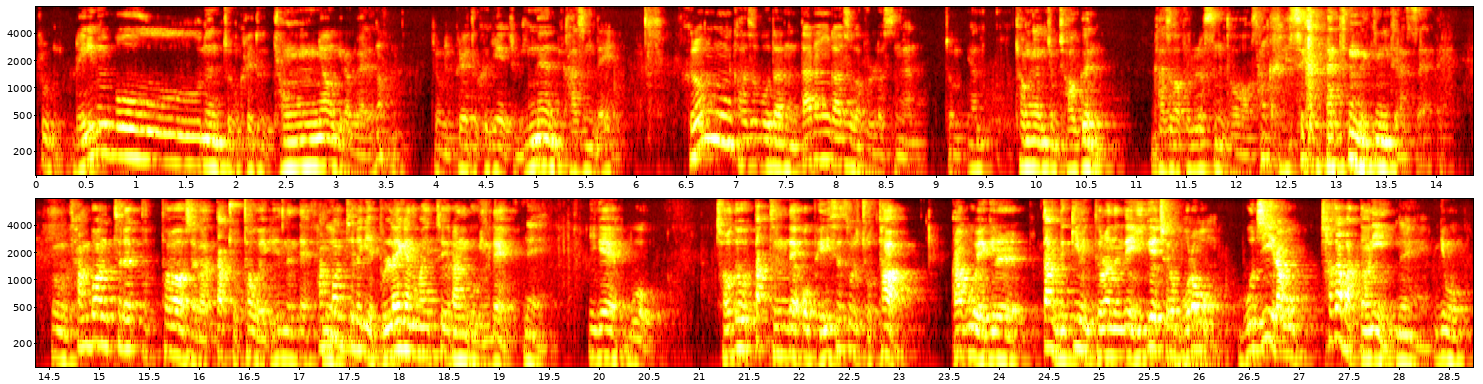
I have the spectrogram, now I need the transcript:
좀 레인보우는 좀 그래도 경력이라고 해야 되나? 좀 그래도 그게 좀 있는 가수인데 그런 가수보다는 다른 가수가 불렀으면 좀 연- 경력이 좀 적은 가수가 불렀으면 더 상큼했을 것 같은 느낌이 들었어요. 네. 그럼 3번 트랙부터 제가 딱 좋다고 얘기했는데, 3번 네. 트랙이 Black and White라는 곡인데, 네. 이게 뭐 저도 딱 듣는데 어 베이스 소리 좋다 라고 얘기를 딱 느낌이 들었는데 이게 제가 뭐라고 뭐지? 라고 찾아봤더니 네. 이게 뭐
